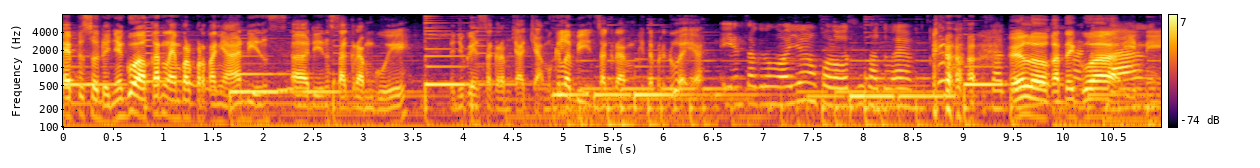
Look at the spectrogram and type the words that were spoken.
episodenya gue akan lempar pertanyaan di eh, di Instagram gue dan juga Instagram Caca. Mungkin lebih Instagram kita berdua ya. Iya, Instagram aja yang followersnya 1 m. Halo, katanya gue ini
